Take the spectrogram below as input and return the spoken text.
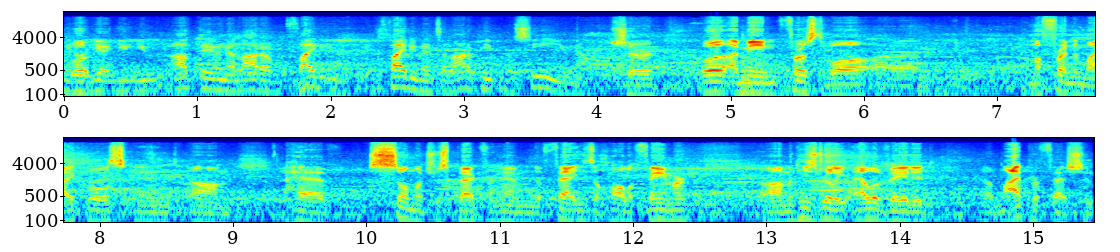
You know, well, you, you out there in a lot of fight, fight events, a lot of people are seeing you now. Sure. Well, I mean, first of all, uh, I'm a friend of Michael's, and um, I have so much respect for him. The fact he's a Hall of Famer, um, and he's really elevated uh, my profession,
